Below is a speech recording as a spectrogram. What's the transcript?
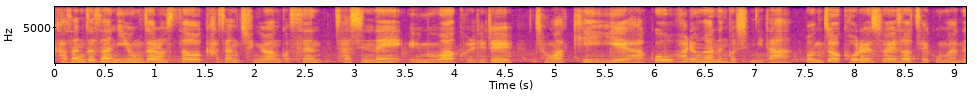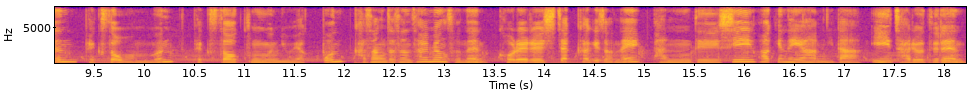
가상자산 이용자로서 가장 중요한 것은 자신의 의무와 권리를 정확히 이해하고 활용하는 것입니다. 먼저 거래소에서 제공하는 백서 원문, 백서 국문 요약본, 가상자산 설명서는 거래를 시작하기 전에 반드시 확인해야 합니다. 이 자료들은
